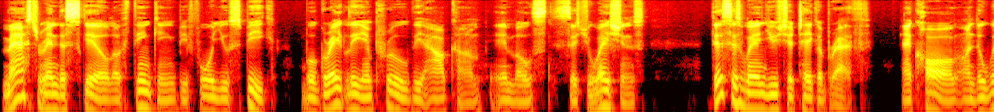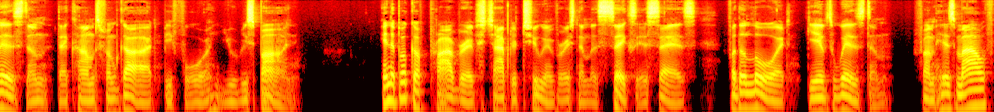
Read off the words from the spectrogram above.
Mastering the skill of thinking before you speak will greatly improve the outcome in most situations. This is when you should take a breath and call on the wisdom that comes from God before you respond. In the book of Proverbs, chapter 2, and verse number 6, it says, For the Lord gives wisdom, from his mouth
